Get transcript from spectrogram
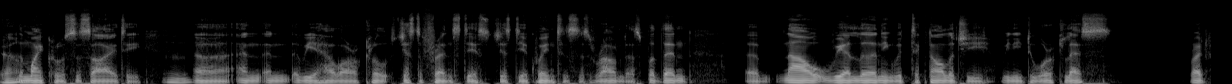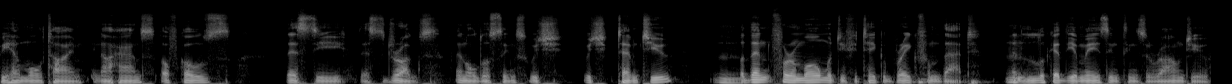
the micro society, Mhm. uh, and and we have our close, just the friends, just just the acquaintances around us. But then um, now we are learning with technology, we need to work less, right? We have more time in our hands. Of course, there's the there's the drugs and all those things which which tempt you. Mm. But then for a moment, if you take a break from that and Mm. look at the amazing things around you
